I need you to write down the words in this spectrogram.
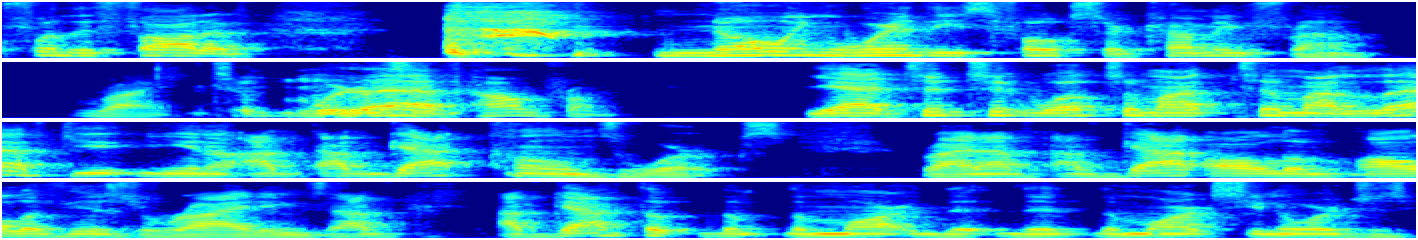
for the thought of knowing where these folks are coming from. Right. Where left, does it come from? Yeah, to, to well to my to my left, you you know, I've, I've got Cone's works, right? I've, I've got all of all of his writings. I've I've got the the the, Mar, the, the, the Marxian origins.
